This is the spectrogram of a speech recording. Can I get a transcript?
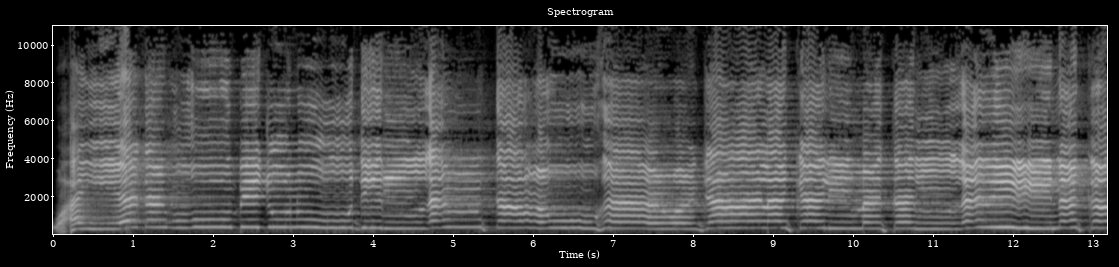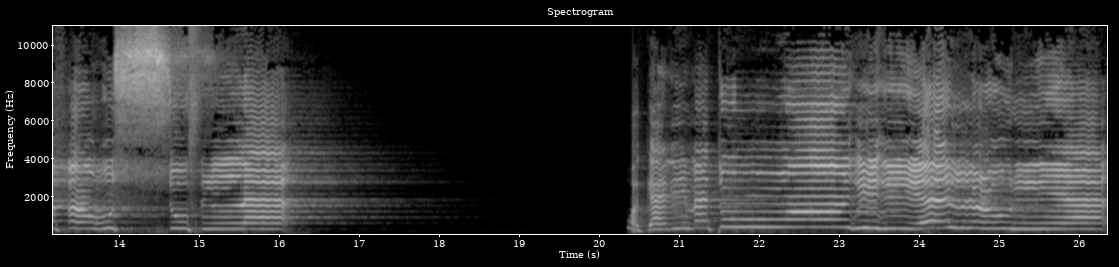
وأيده بجنود لم تروها وجعل كلمة الذين كفروا وكلمة الله هي العليا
